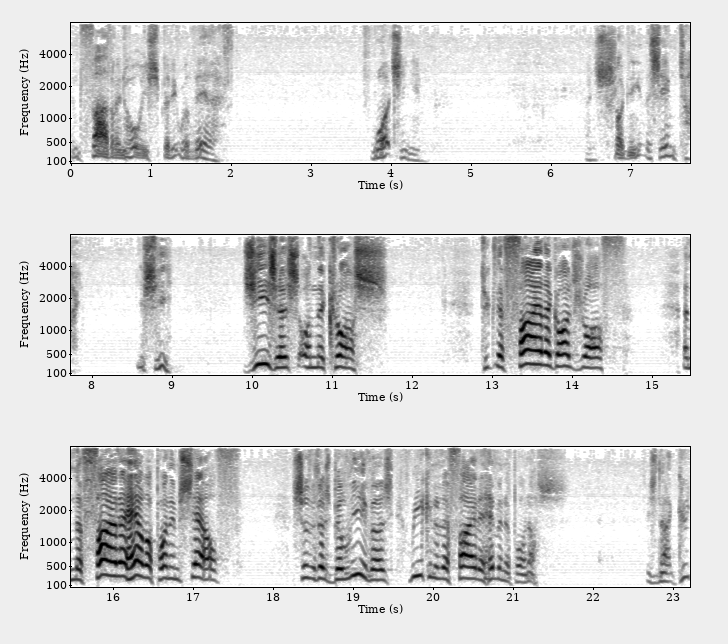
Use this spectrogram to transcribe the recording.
And Father and Holy Spirit were there, watching him and struggling at the same time. You see, Jesus on the cross took the fire of God's wrath and the fire of hell upon himself so that as believers we can have the fire of heaven upon us. Isn't that good?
